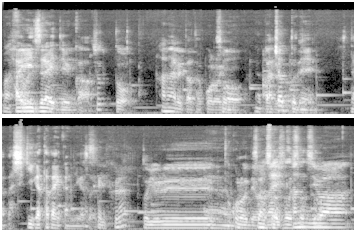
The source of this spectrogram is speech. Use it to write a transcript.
まあ入りづらいというかね。ちょっと離れたとこうろにそう。なんかちょっとねなんか敷居が高い感じがする。確かにフラッと寄るところではない感じは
